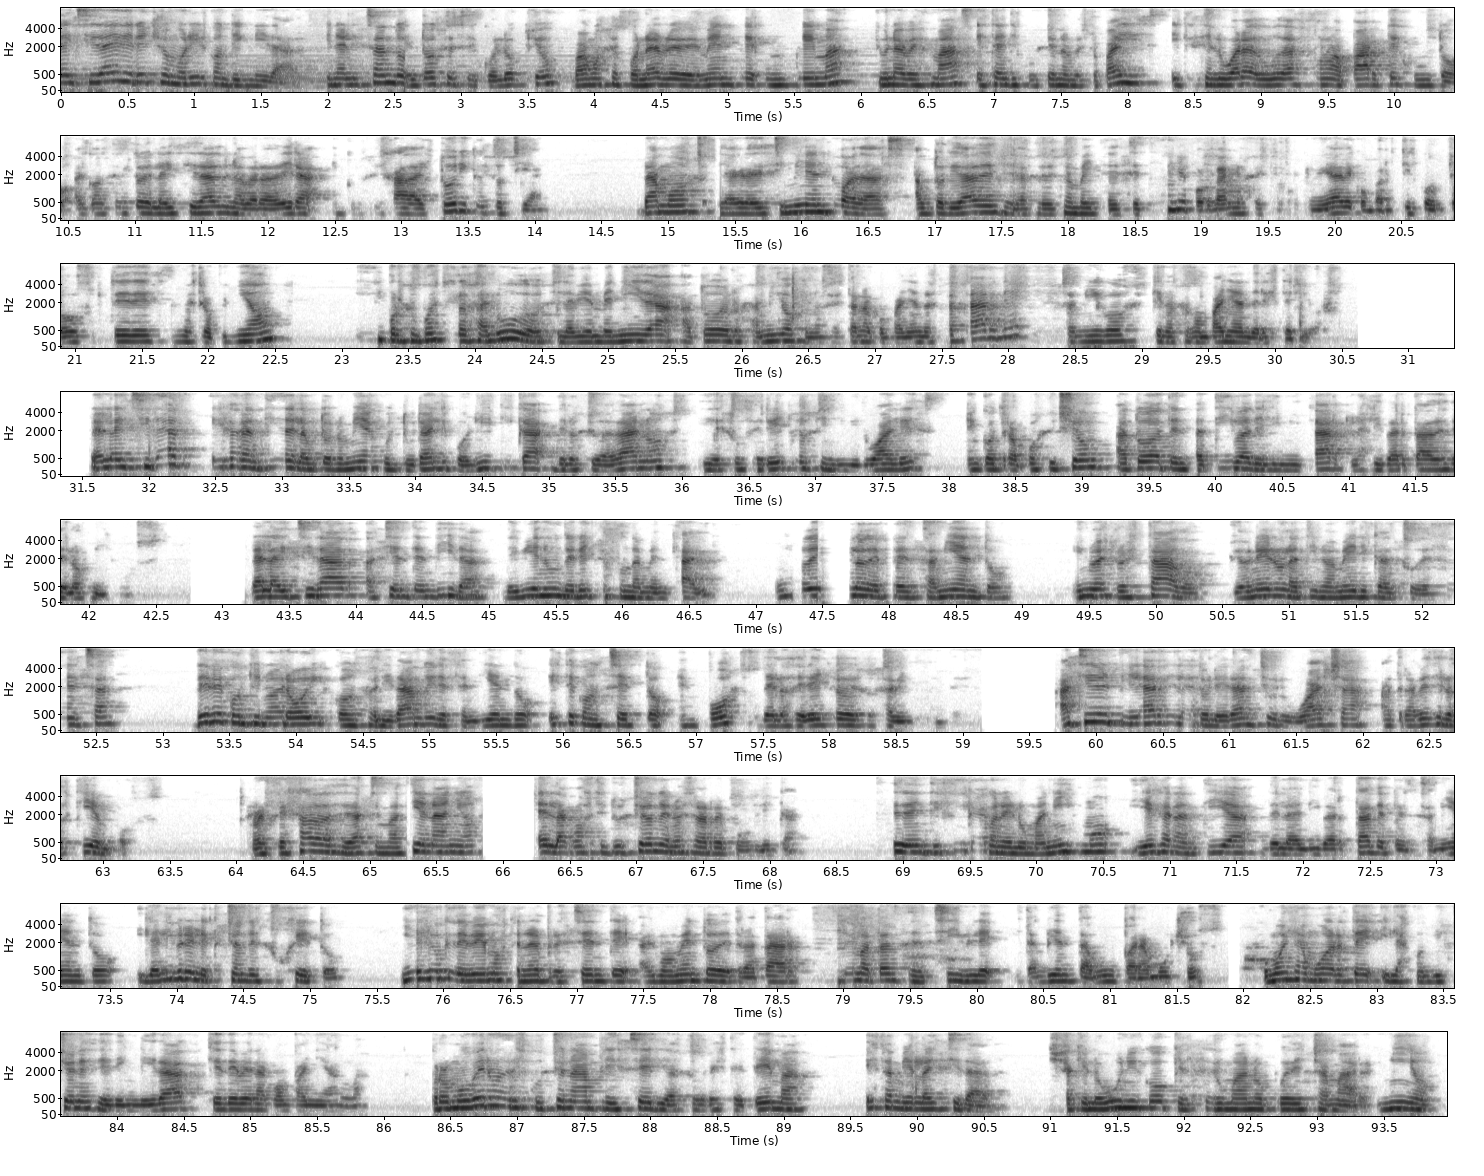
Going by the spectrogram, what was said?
Laicidad y derecho a morir con dignidad. Finalizando entonces el coloquio, vamos a exponer brevemente un tema que una vez más está en discusión en nuestro país y que sin lugar a dudas forma parte, junto al concepto de laicidad, de una verdadera encrucijada histórica y social. Damos el agradecimiento a las autoridades de la Asociación 20 de septiembre por darnos esta oportunidad de compartir con todos ustedes nuestra opinión y por supuesto los saludos y la bienvenida a todos los amigos que nos están acompañando esta tarde amigos que nos acompañan del exterior. La laicidad es garantía de la autonomía cultural y política de los ciudadanos y de sus derechos individuales en contraposición a toda tentativa de limitar las libertades de los mismos. La laicidad, así entendida, deviene un derecho fundamental, un modelo de pensamiento, y nuestro Estado, pionero en Latinoamérica en su defensa, debe continuar hoy consolidando y defendiendo este concepto en pos de los derechos de sus habitantes. Ha sido el pilar de la tolerancia uruguaya a través de los tiempos, reflejada desde hace más de 100 años en la Constitución de nuestra República. Se identifica con el humanismo y es garantía de la libertad de pensamiento y la libre elección del sujeto, y es lo que debemos tener presente al momento de tratar un tema tan sensible y también tabú para muchos, como es la muerte y las condiciones de dignidad que deben acompañarla. Promover una discusión amplia y seria sobre este tema es también laicidad, ya que lo único que el ser humano puede llamar mío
